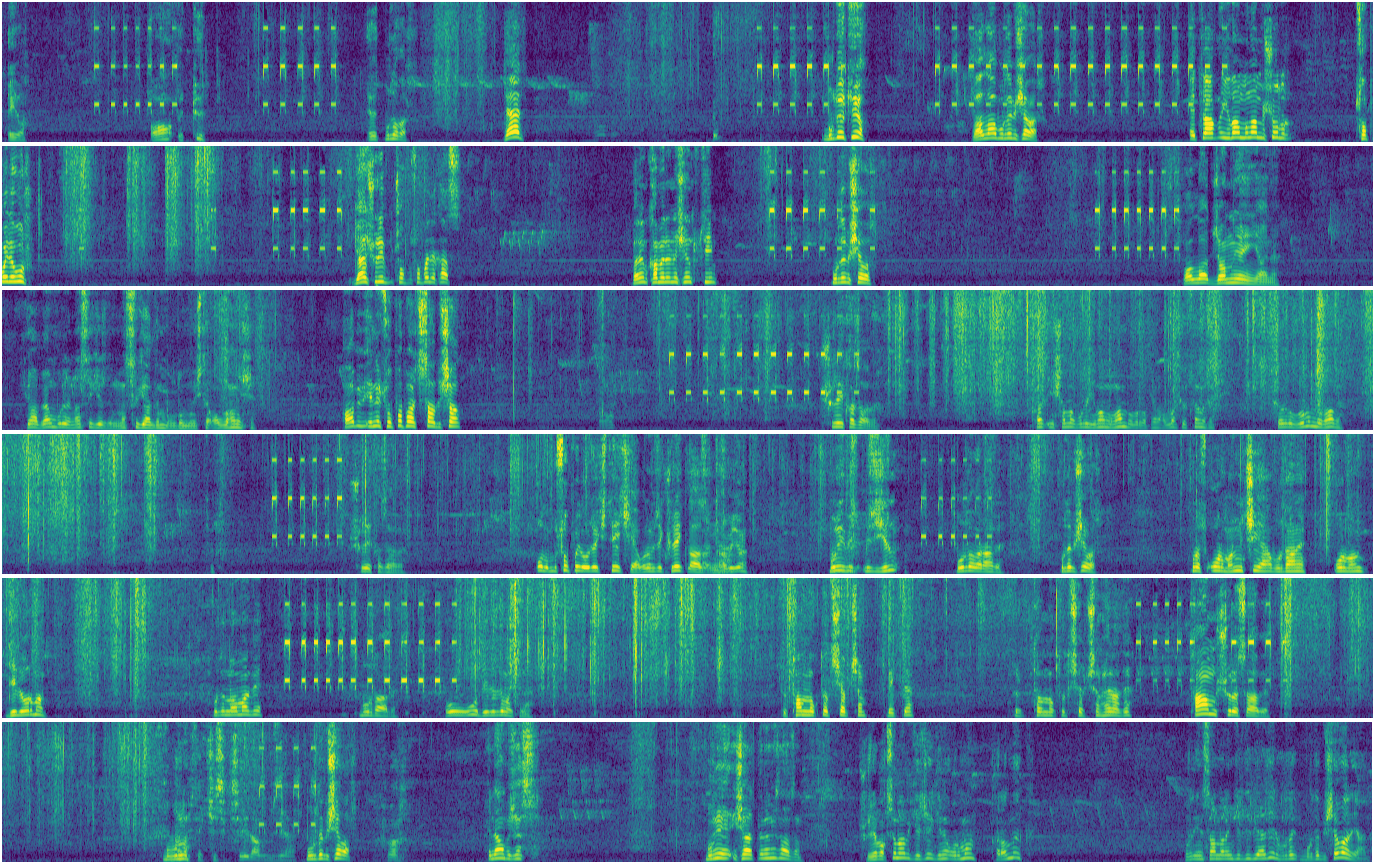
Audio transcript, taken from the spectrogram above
Eyvah. Aa öttü. Evet burada var. Gel. Burada ötüyor. Vallahi burada bir şey var. Etrafında yılan bulan bir şey olur. Sopayla vur. Gel şurayı çop- sopayla kaz. Ben hem kameranın ışığını tutayım. Burada bir şey var. Vallahi canlı yayın yani. Ya ben buraya nasıl girdim? Nasıl geldim buldum bunu işte Allah'ın işi. Abi eline sopa parçası al bir şey al. Şurayı kaz abi. Kaz inşallah burada yılan mulan da olur bak yani Allah göstermesin. Şöyle vuralım da abi. Kaz abi. Oğlum bu sopayla olacak iş değil ki ya. Buna bize kürek lazım ya. Tabii canım. Burayı biz, biz 20... Burada var abi. Burada bir şey var. Burası ormanın içi ya. Burada hani ormanın deli orman. Burada normal bir... Burada abi. Oo delirdi makine. Dur tam nokta atış yapacağım. Bekle. Dur tam nokta atış yapacağım herhalde. Tam şurası abi. Bu bunu, Abi işte kesik şey lazım bize ya. burada bir şey var. Bak. E ne yapacağız? Buraya işaretlememiz lazım. Şuraya baksana abi gece yine orman, karanlık. Burada insanların girdiği bir yer değil. Burada burada bir şey var yani.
